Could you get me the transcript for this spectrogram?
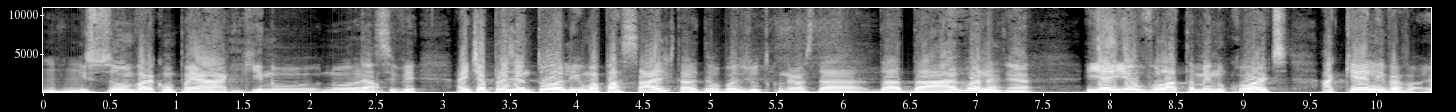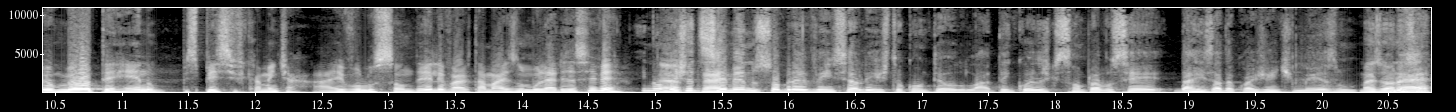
Uhum. Isso você não vai acompanhar aqui no, no Não. SV. A gente apresentou ali uma passagem que tava derrubando junto com o negócio da, da, da água, né? É. E aí eu vou lá também no Cortes. A Kellen vai. O meu terreno, especificamente, a, a evolução dele vai estar mais no Mulheres SV. E não É. deixa de É. ser menos sobrevivencialista o conteúdo lá. Tem coisas que são pra você dar risada com a gente mesmo. Mas, olha né?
